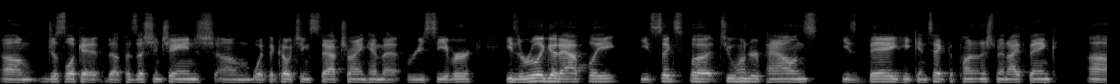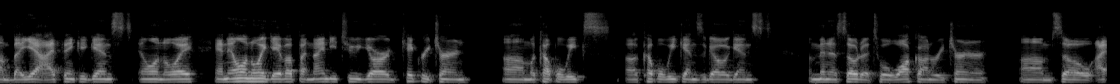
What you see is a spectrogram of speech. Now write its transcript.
um, just look at the position change um, with the coaching staff trying him at receiver. He's a really good athlete. He's six foot, 200 pounds. He's big. He can take the punishment, I think. Um, but yeah, I think against Illinois, and Illinois gave up a 92 yard kick return um, a couple weeks, a couple weekends ago against Minnesota to a walk on returner. Um, so I,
